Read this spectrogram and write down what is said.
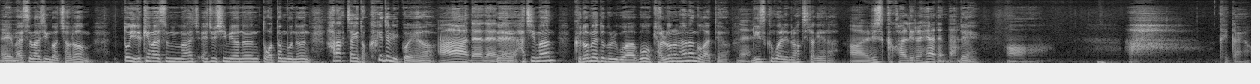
네. 예, 말씀하신 것처럼 또 이렇게 말씀해 주시면은 또 어떤 분은 하락장이 더 크게 들릴 거예요. 아, 네네네. 네, 하지만 그럼에도 불구하고 결론은 하나인 것 같아요. 네. 리스크 관리는 확실하게 해라. 아, 리스크 관리를 해야 된다. 네. 어. 아, 그니까요.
